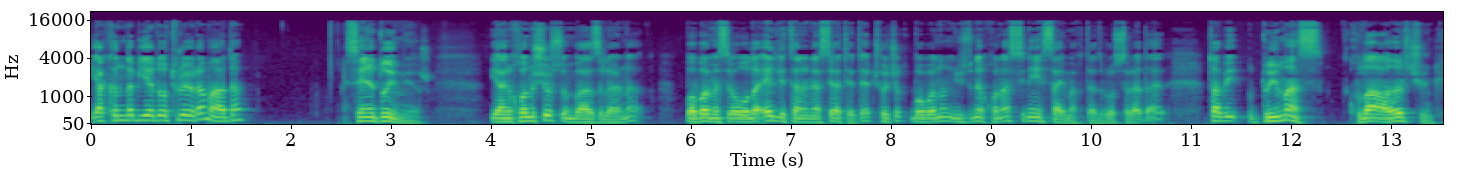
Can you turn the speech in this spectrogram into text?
yakında bir yerde oturuyor ama adam seni duymuyor. Yani konuşursun bazılarına. Baba mesela oğula 50 tane nasihat eder. Çocuk babanın yüzüne konan sineği saymaktadır o sırada. Tabi duymaz. Kulağı ağır çünkü.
